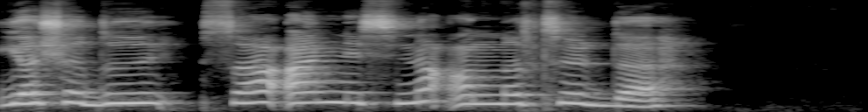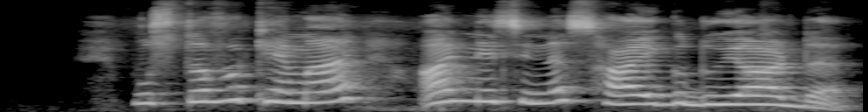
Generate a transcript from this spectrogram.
yaşadıysa annesine anlatırdı. Mustafa Kemal annesine saygı duyardı.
